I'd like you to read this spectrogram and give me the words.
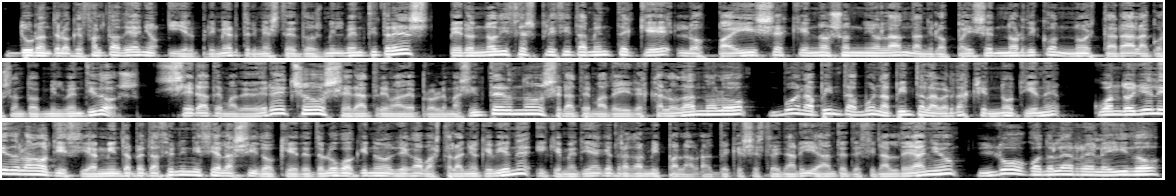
durante lo que falta de año y el primer trimestre de 2023, pero no dice explícitamente que los países que no son ni Holanda ni los países nórdicos no estará la cosa en 2022. Será tema de derechos, será tema de problemas internos, será tema de ir escalonándolo. Buena pinta, buena pinta, la verdad es que no tiene, cuando yo he leído la noticia, mi interpretación inicial ha sido que desde luego aquí no llegaba hasta el año que viene y que me tenía que tragar mis palabras de que se estrenaría antes de final de año. Luego cuando le he releído,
